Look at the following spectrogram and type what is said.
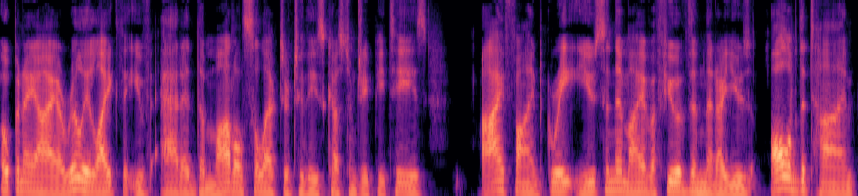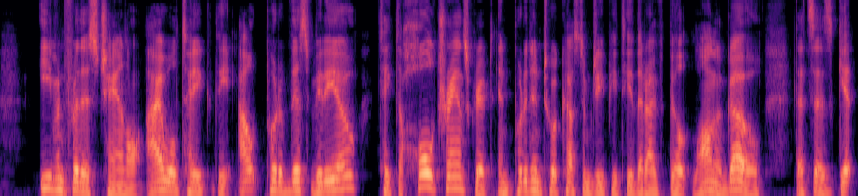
OpenAI. I really like that you've added the model selector to these custom GPTs. I find great use in them. I have a few of them that I use all of the time. Even for this channel, I will take the output of this video, take the whole transcript, and put it into a custom GPT that I've built long ago that says, get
